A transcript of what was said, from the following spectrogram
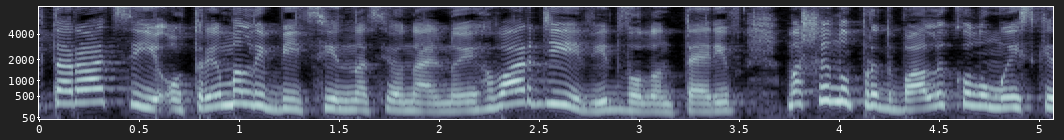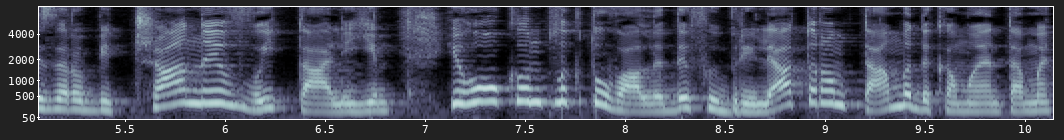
та рації отримали бійці Національної гвардії від волонтерів. Машину придбали коломийські заробітчани в Італії. Його укомплектували дефібрилятором та медикаментами.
